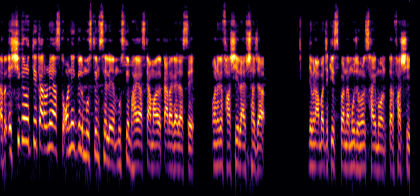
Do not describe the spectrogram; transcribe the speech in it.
এবং এই স্বীকারোক্তির কারণে আজকে অনেকগুলো মুসলিম ছেলে, মুসলিম ভাই আজকে আমার কারাগারে আছে। অনেকে ফাঁসি, লাইফ সাজা। যেমন আমার যে কিসপান্না মুজাম্মদ সাইমন, তার ফাঁসি,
